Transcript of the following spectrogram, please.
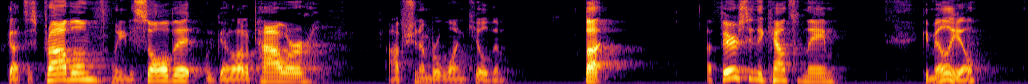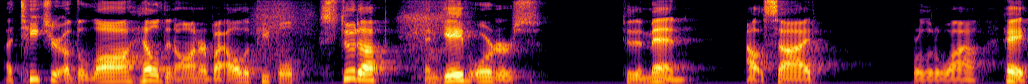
We've got this problem. We need to solve it. We've got a lot of power. Option number one kill them. But a Pharisee in the council named Gamaliel, a teacher of the law held in honor by all the people, stood up and gave orders to the men outside for a little while. Hey,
